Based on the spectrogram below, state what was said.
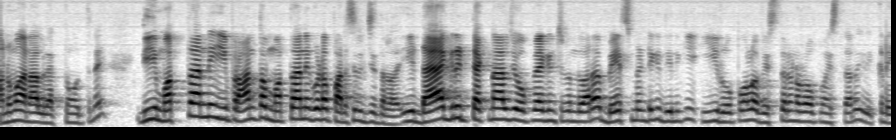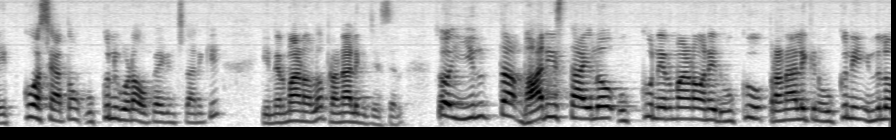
అనుమానాలు వ్యక్తమవుతున్నాయి. ఈ మొత్తాన్ని ఈ ప్రాంతం మొత్తాన్ని కూడా పరిశీలించిన తర్వాత ఈ డయాగ్రిడ్ టెక్నాలజీ ఉపయోగించడం ద్వారా బేస్మెంట్కి దీనికి ఈ రూపంలో విస్తరణ రూపం ఇస్తారు. ఇక్కడ ఎక్కువ శాతం ఉక్కుని కూడా ఉపయోగించడానికి ఈ నిర్మాణంలో ప్రణాళిక చేశారు. సో ఇంత భారీ స్థాయిలో ఉక్కు నిర్మాణం అనేది ఉక్కు ప్రణాళికను ఉక్కుని ఇందులో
